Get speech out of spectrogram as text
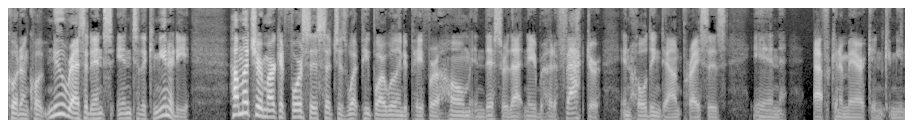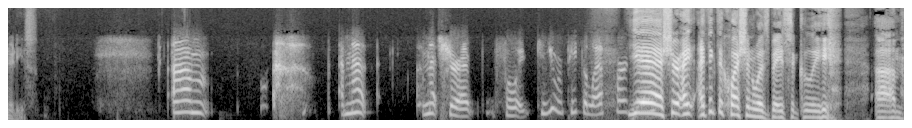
quote unquote new residents into the community. How much are market forces, such as what people are willing to pay for a home in this or that neighborhood, a factor in holding down prices in African American communities? Um, I'm not. I'm not sure. I fully. Can you repeat the last part? Yeah, sure. I, I think the question was basically, um,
